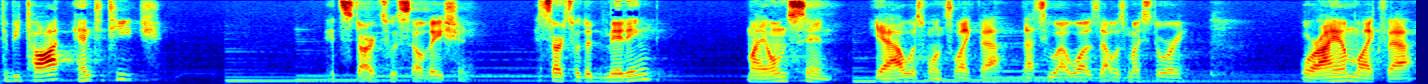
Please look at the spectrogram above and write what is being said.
to be taught, and to teach, it starts with salvation. It starts with admitting my own sin. Yeah, I was once like that. That's who I was. That was my story. Or I am like that.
